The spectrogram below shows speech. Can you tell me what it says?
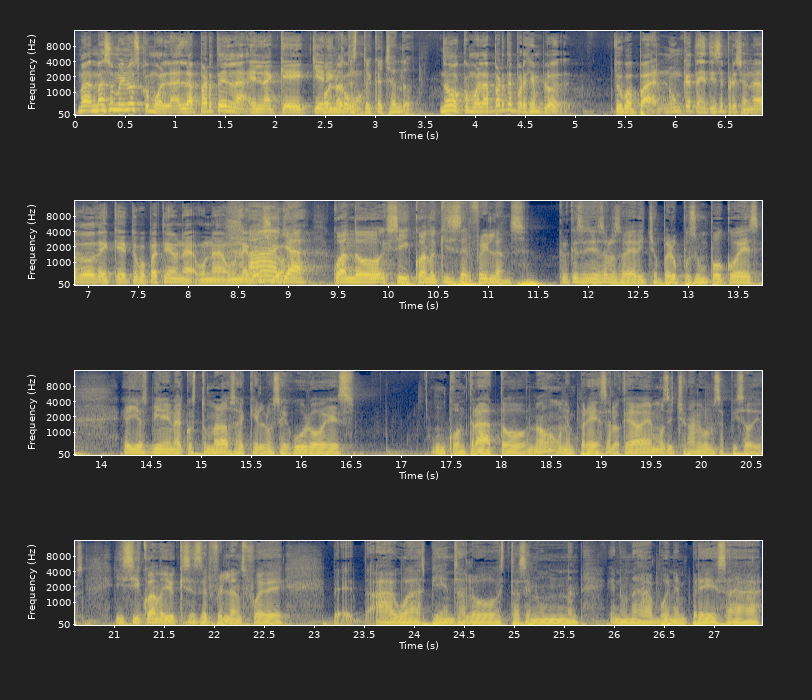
Más o menos como la, parte en la, en la que quieren. ¿O no te estoy cachando? No, como la parte, por ejemplo, tu papá, nunca te sentiste presionado de que tu papá tiene una, una, un negocio. Ah, ya. Cuando, sí, cuando quise ser freelance. Creo que eso ya se los había dicho, pero pues un poco es. Ellos vienen acostumbrados a que lo seguro es un contrato, ¿no? Una empresa, lo que ya habíamos dicho en algunos episodios. Y sí, cuando yo quise ser freelance fue de aguas, piénsalo, estás en, un, en una buena empresa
